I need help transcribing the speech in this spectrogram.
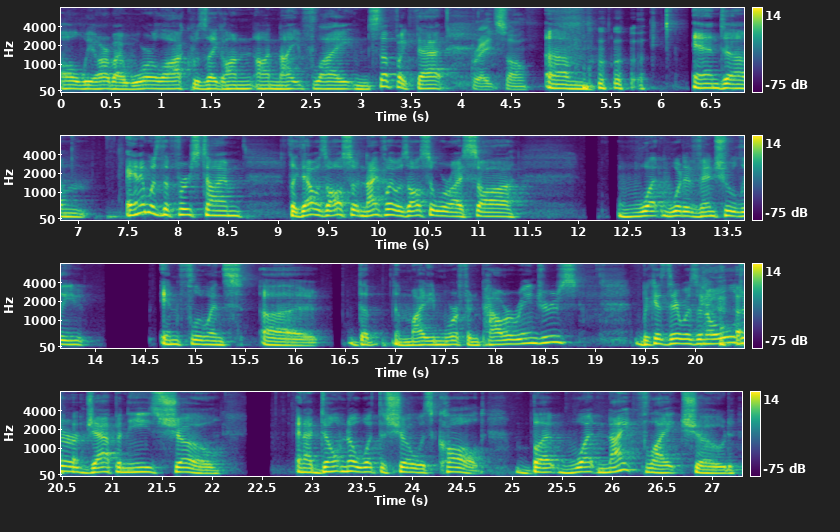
"All We Are" by Warlock was like on on Night Flight and stuff like that Great song. and um and it was the first time like that was also night flight was also where i saw what would eventually influence uh the the mighty morphin power rangers because there was an older japanese show and i don't know what the show was called but what night flight showed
